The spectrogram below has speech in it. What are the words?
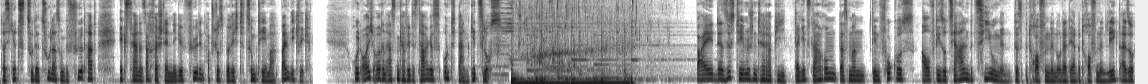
das jetzt zu der Zulassung geführt hat, externe Sachverständige für den Abschlussbericht zum Thema beim IQWIC. Holt euch euren ersten Kaffee des Tages und dann geht's los. Bei der systemischen Therapie, da geht es darum, dass man den Fokus auf die sozialen Beziehungen des Betroffenen oder der Betroffenen legt. Also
